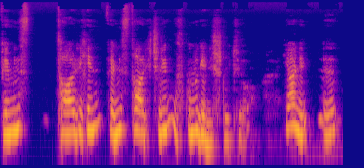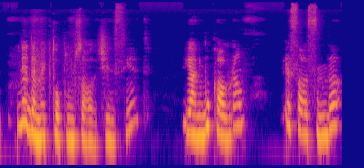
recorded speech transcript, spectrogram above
feminist tarihin, feminist tarihçiliğin ufkunu genişletiyor. Yani e, ne demek toplumsal cinsiyet? Yani bu kavram esasında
